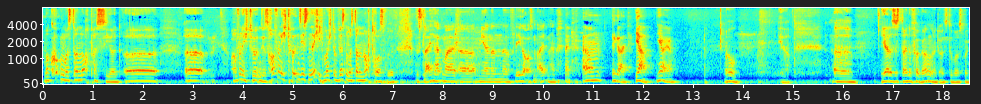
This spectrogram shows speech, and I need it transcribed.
äh, mal gucken, was da noch passiert. Äh, äh, hoffentlich töten sie es. Hoffentlich töten sie es nicht. Ich möchte wissen, was dann noch draus wird. Das gleiche hat mal äh, mir ein Pfleger aus dem Altenheim. Nein, ähm, egal. Ja, ja, ja. Oh, ja. Äh, ja, das ist deine Vergangenheit, als du was mit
